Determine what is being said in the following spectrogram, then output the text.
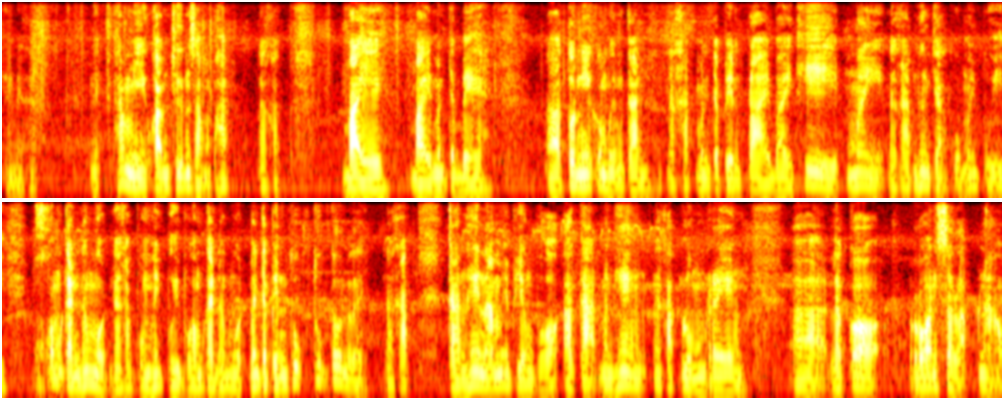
เห็นไหมครับเนี่ยถ้ามีความชื้นสัมผัสนะครับ ใบใบมันจะแบ ต้นนี้ก็เหมือนกันนะครับ มันจะเป็นปลายใบที่ไหม้นะครับ เนื่องจากผมให้ปุ๋ยพร้อมกันทั้งหมดนะครับ ผมให้ปุ๋ยพร้อมกันทั้งหมด มันจะเป็นทุกทุกต้นเลยนะครับ การให้น้ำไม่เพียงพออากาศมันแห้งนะครับลมแรงแล้วก็ร้อนสลับหนาว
